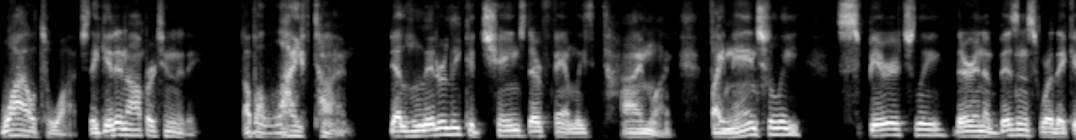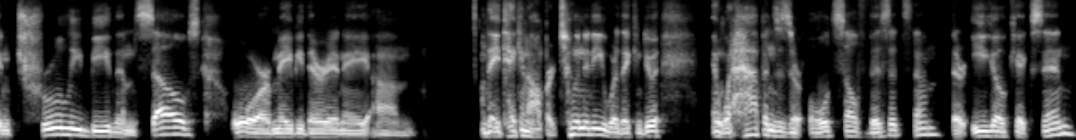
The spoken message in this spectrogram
Wild to watch. They get an opportunity of a lifetime that literally could change their family's timeline financially, spiritually. They're in a business where they can truly be themselves, or maybe they're in a, um, they take an opportunity where they can do it. And what happens is their old self visits them, their ego kicks in,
